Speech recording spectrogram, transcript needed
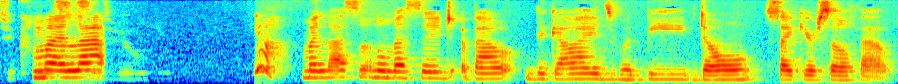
to close My this la- interview? Yeah, my last little message about the guides would be don't psych yourself out.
